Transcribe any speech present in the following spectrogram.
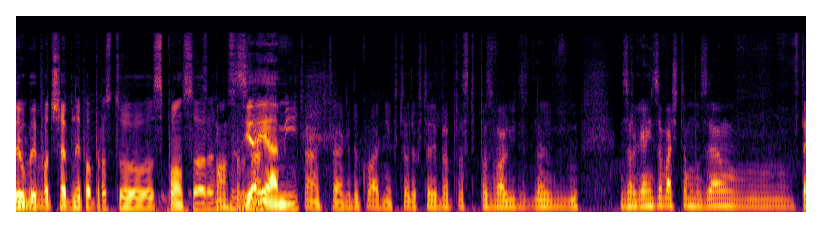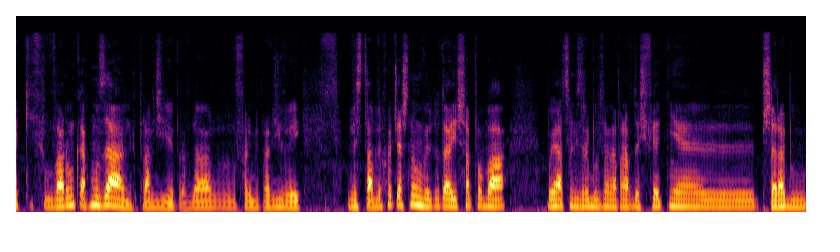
Byłby potrzebny po prostu sponsor, Sponsor, z tak. jajami. Tak, tak, dokładnie, który, który po prostu pozwolił no, zorganizować to muzeum w, takich warunkach muzealnych prawdziwie, prawda, w formie prawdziwej wystawy, chociaż no mówię, tutaj Szapoba, bo Jacek zrobił to naprawdę świetnie, yy, przerobił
